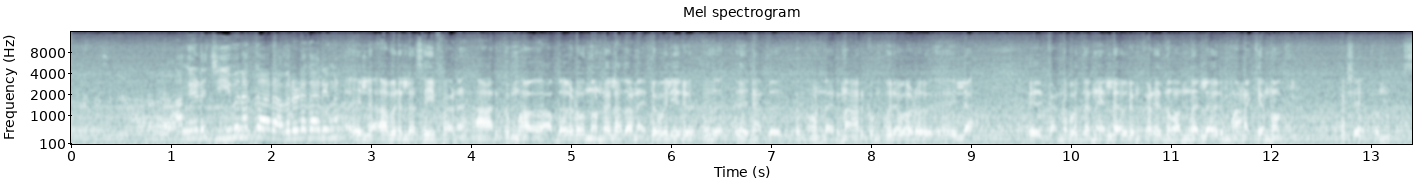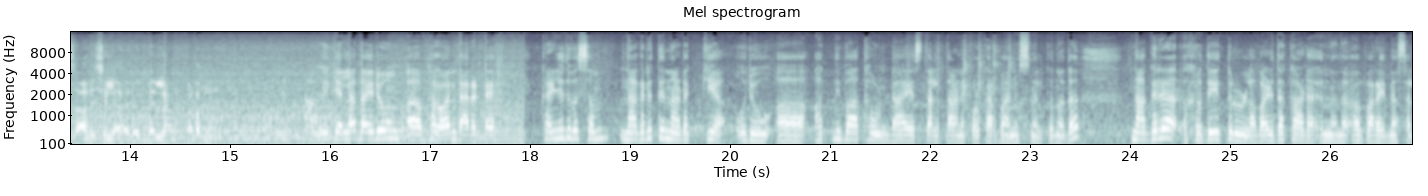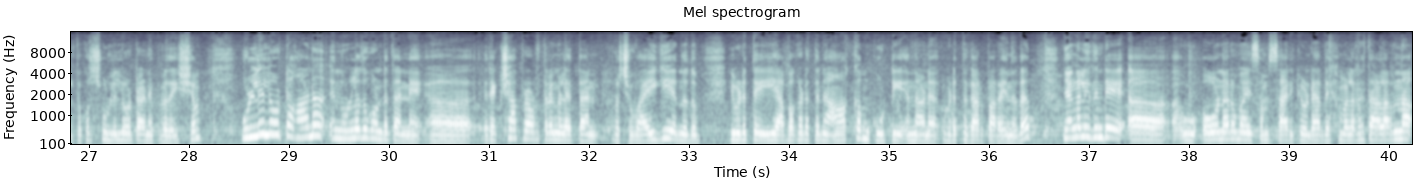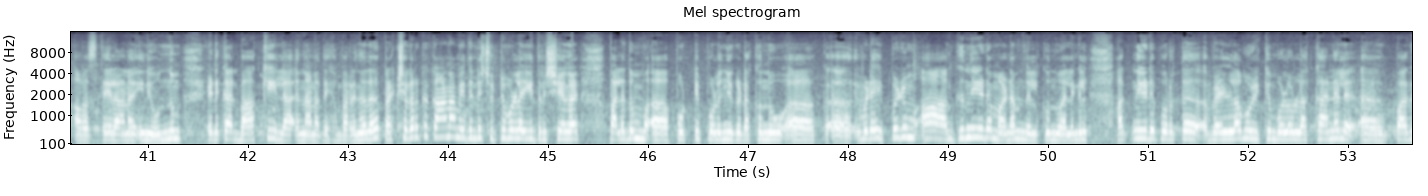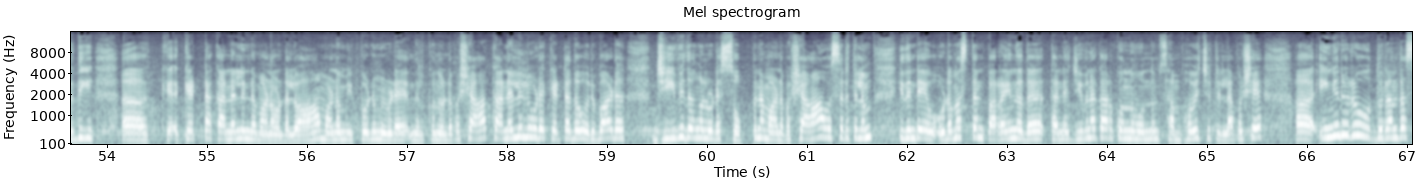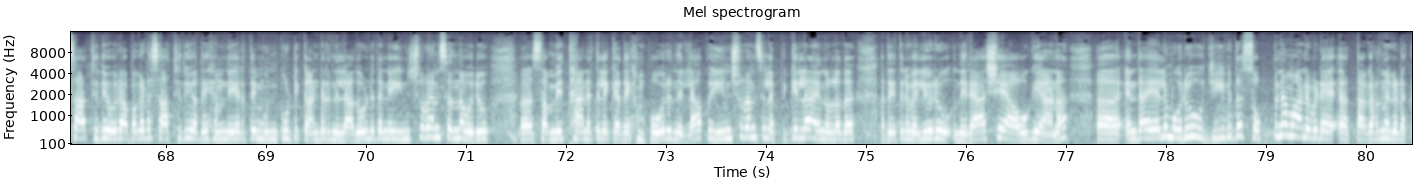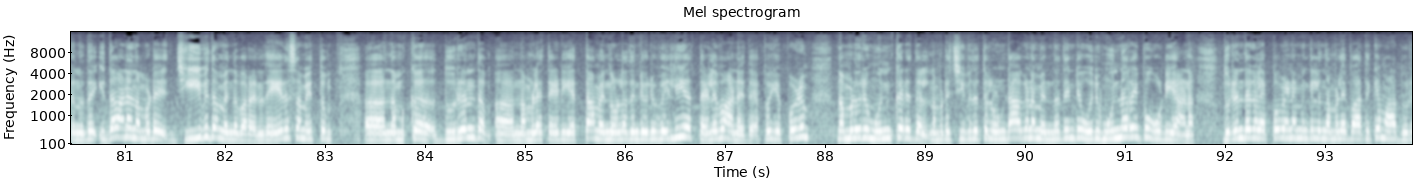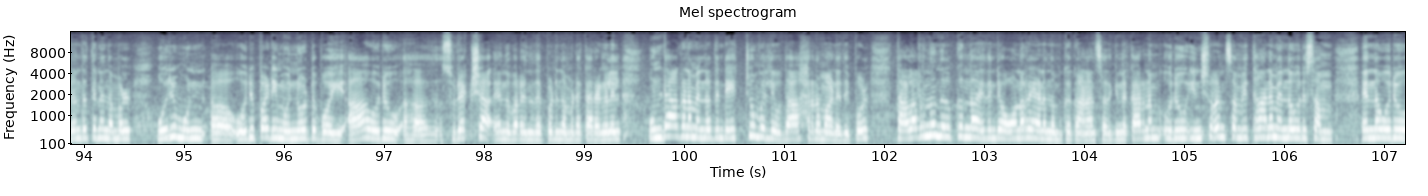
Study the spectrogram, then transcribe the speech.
അങ്ങയുടെ ജീവനക്കാർ അവരുടെ കാര്യങ്ങൾ? ഇല്ല അവരെല്ലാം സേഫാണ്. ആർക്കും അപകടമൊന്നും ഉണ്ടായില്ല. അതാണ് ഏറ്റവും വലിയൊരു ഇത്. ഇതിനകത്ത് ഉണ്ടായിരുന്ന ആർക്കും ഒരു അപകടവും ഇല്ല. കണ്ടപ്പോൾ തന്നെ എല്ലാവരും കടയിൽ നിന്ന് വന്ന് എല്ലാവരും അണയ്ക്കാൻ നോക്കി. പക്ഷേ ഒന്നും സാധിച്ചില്ല. ഇതെല്ലാം കടന്നു. അങ്ങേക്ക് എല്ലാ ധൈര്യവും ഭഗവാൻ തരട്ടെ. കഴിഞ്ഞ ദിവസം നഗരത്തെ നടക്കിയ ഒരു അഗ്നിബാധ ഉണ്ടായ സ്ഥലത്താണ് ഇപ്പോൾ കർബാനൂസ് നിൽക്കുന്നത്. നഗര ഹൃദയത്തിലുള്ള വഴുതക്കാട് എന്ന് പറയുന്ന സ്ഥലത്ത് കുറച്ച് ഉള്ളിലോട്ടാണ് ഈ പ്രദേശം. ഉള്ളിലോട്ടാണ് എന്നുള്ളത് കൊണ്ട് തന്നെ രക്ഷാപ്രവർത്തനങ്ങളെത്താൻ കുറച്ച് വൈകി എന്നതും ഇവിടുത്തെ ഈ അപകടത്തിന് ആക്കം കൂട്ടി എന്നാണ് ഇവിടുത്തുകാർ പറയുന്നത്. ഞങ്ങൾ ഇതിന്റെ ഓണറുമായി സംസാരിക്കുന്നുണ്ട്. അദ്ദേഹം വളരെ തളർന്ന അവസ്ഥയിലാണ്. ഇനി ഒന്നും എടുക്കാൻ ബാക്കിയില്ല എന്നാണ് അദ്ദേഹം പറയുന്നത്. പ്രേക്ഷകർക്ക് കാണാം ഇതിന്റെ ചുറ്റുമുള്ള ഈ ദൃശ്യങ്ങൾ. പലതും പൊട്ടിപ്പൊളിഞ്ഞു കിടക്കുന്നു. ഇവിടെ ഇപ്പോഴും ആ അഗ്നിയുടെ മണം നിൽക്കുന്നു. അല്ലെങ്കിൽ അഗ്നിയുടെ പുറത്ത് വെള്ളമൊഴിക്കുമ്പോഴുള്ള കനൽ പകുതി കെട്ട കനലിന്റെ മണമുണ്ടല്ലോ. ആ മണം ഇപ്പോഴും ഇവിടെ നിൽക്കുന്നുണ്ട്. പക്ഷേ ആ കനലിലൂടെ കെട്ടത് ഒരുപാട് ജീവിതങ്ങളുടെ സ്വപ്നമാണ്. പക്ഷേ ആ അവസരത്തിലും ഇതിന്റെ ഉടമസ്ഥൻ പറയുന്നത് തന്റെ ജീവനക്കാർക്കൊന്നും ഒന്നും സംഭവിച്ചിട്ടില്ല. പക്ഷേ ഇങ്ങനൊരു ദുരന്ത സാധ്യതയോ ഒരു അപകട സാധ്യതയോ അദ്ദേഹം നേരത്തെ മുൻകൂട്ടി കണ്ടിരുന്നില്ല. അതുകൊണ്ട് തന്നെ ഇൻഷുറൻസ് എന്ന ഒരു സംവിധാനത്തിലേക്ക് അദ്ദേഹം പോരുന്നില്ല. അപ്പോൾ ഇൻഷുറൻസ് ലഭിക്കില്ല എന്നുള്ളത് അദ്ദേഹത്തിന് വലിയൊരു നിരാശയാവുകയാണ്. എന്തായാലും ഒരു ജീവിത സ്വപ്നമാണ് ഇവിടെ തകർന്നു കിടക്കുന്നത്. ഇതാണ് നമ്മുടെ ജീവിതം എന്ന് പറയുന്നത്. ഏത് സമയത്തും നമുക്ക് ദുരന്തം നമ്മളെ തേടി എത്താം എന്നുള്ളതിന്റെ ഒരു വലിയ തെളിവാണിത്. അപ്പോൾ എപ്പോഴും നമ്മളൊരു മുൻകരുതൽ നമ്മുടെ ജീവിതത്തിൽ ഉണ്ടാകണം എന്നതിന്റെ ഒരു മുന്നറിയിപ്പ് കൂടിയാണ്. ദുരന്തങ്ങൾ എപ്പോൾ വേണമെങ്കിലും നമ്മളെ ബാധിക്കാം. ആ ദുരന്തത്തിന് നമ്മൾ ഒരു മുൻ ഒരു പടി മുന്നോട്ട് പോയി ആ ഒരു സുരക്ഷ എന്ന് പറയുന്നത് എപ്പോഴും നമ്മുടെ കരങ്ങളിൽ ഉണ്ടാകണം എന്നതിന്റെ ഏറ്റവും വലിയ ഉദാഹരണമാണിത്. ഇപ്പോൾ തളർന്നു നിൽക്കുന്ന ഇതിന്റെ ഓണറെയാണ് നമുക്ക് കാണാൻ സാധിക്കുന്നത്. കാരണം ഒരു ഇൻഷുറൻസ് സംവിധാനം എന്ന ഒരു സം എന്ന ഒരു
